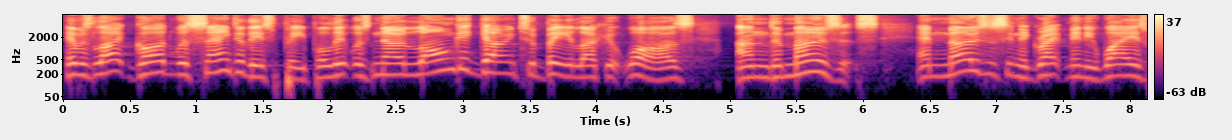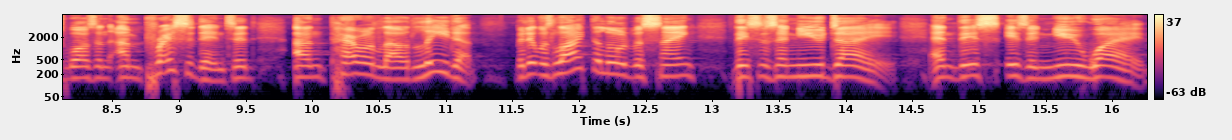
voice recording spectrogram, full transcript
It was like God was saying to these people, it was no longer going to be like it was under Moses. And Moses, in a great many ways, was an unprecedented, unparalleled leader. But it was like the Lord was saying, This is a new day, and this is a new way.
